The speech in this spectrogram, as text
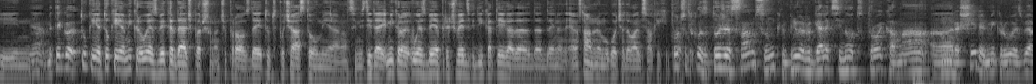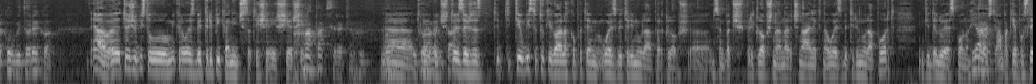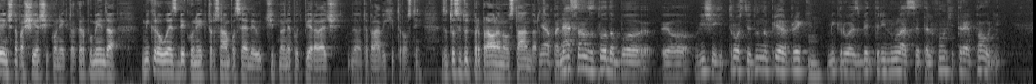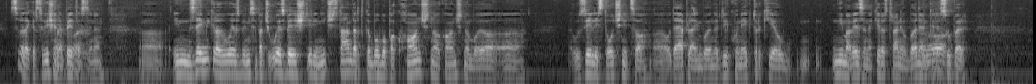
In Ja, medtem ko tukaj, je, tukaj je mikro USB kar delč pršeno, čeprav zdaj tudi počasi to umira. No. Se mi zdi, da je mikro USB je prečvec z vidika tega, da, da, da je enostavno ne mogoče dovolj visokih hitrosti. Točno tako, zato že Samsung, naprimer Galaxy Note 3, ima uh, mm. razširjen mikro USB, kako bi to rekel? Ja, to je že v bistvu mikro USB 3.0, so ti še širši. Aha, tako se reče. aha. No, Ja, ja, to je pač, to je zdaj že, ti, ti, v bistvu tukaj gor lahko potem USB 3.0 priklopš. Uh, mislim pač priklopš na na računalnik na USB 3.0 port in ti deluje s polno Ja. hitrostjo. Ampak je posledično pa širši konektor, kar pomeni, da mikro USB konektor sam po sebi očitno ne podpira več eh, te pravi hitrosti. Zato se tudi pripravlja nov standard. Ja, pa ne samo zato, da bojo više hitrosti, tudi naprimer prek mm. mikro USB 3.0 se telefon hitreje polni. Seveda, ker so više Tako, napetosti. Ne? Uh, in zdaj mikro USB, mislim pač USB 4.0 standard, ki bo, bo pa končno, končno bojo uh, vzeli stočnico uh, od Apple in bojo naredili konektor, ki je v, nima veze na katero stran je obrnjen, ker je super.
